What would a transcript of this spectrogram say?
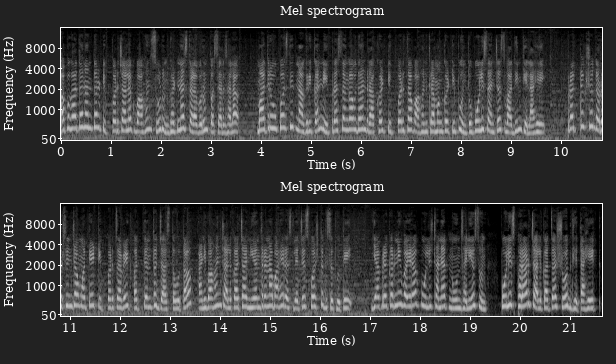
अपघातानंतर टिप्पर चालक वाहन सोडून घटनास्थळावरून पसार झाला. मात्र उपस्थित नागरिकांनी प्रसंगावधान राखत टिप्परचा वाहन क्रमांक टिपून तो पोलिसांच्या स्वाधीन केला आहे. प्रत्यक्षदर्शींच्या मते टिप्परचा वेग अत्यंत जास्त होता आणि वाहन चालकाच्या नियंत्रणाबाहेर असल्याचे स्पष्ट दिसत होते. या प्रकरणी वैराग पोलीस ठाण्यात नोंद झाली असून पोलीस फरार चालकाचा शोध घेत आहेत.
